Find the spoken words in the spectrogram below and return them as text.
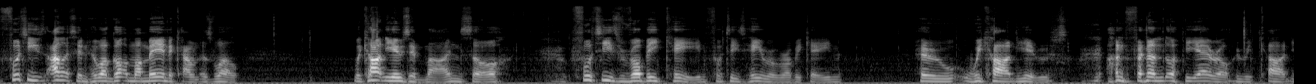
Footies Alisson, who I got on my main account as well. We can't use him mine, so. Footies Robbie Keane, Footies hero Robbie Keane, who we can't use. And Fernando Hierro, who we can't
